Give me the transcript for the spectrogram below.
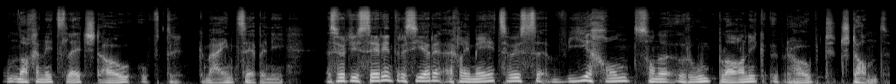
und nachher nicht zuletzt auch auf der Gemeindeebene. Es würde uns sehr interessieren, ein bisschen mehr zu wissen, wie kommt so eine Raumplanung überhaupt zustande?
